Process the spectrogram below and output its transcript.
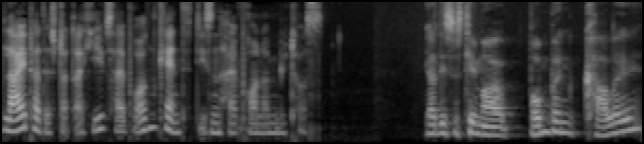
Leiter des Stadtarchivs Heilbronn, kennt diesen Heilbronner Mythos. Ja, dieses Thema Bombenkarle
